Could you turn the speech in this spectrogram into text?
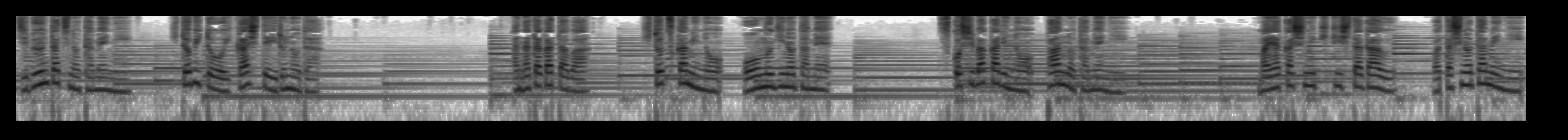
自分たちのために人々を生かしているのだ。あなた方は一つかみの大麦のため、少しばかりのパンのために、まやかしに聞き従う私のために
